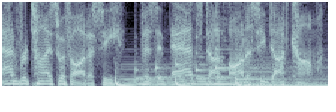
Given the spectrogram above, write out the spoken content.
Advertise with Odyssey. Visit ads.odyssey.com.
